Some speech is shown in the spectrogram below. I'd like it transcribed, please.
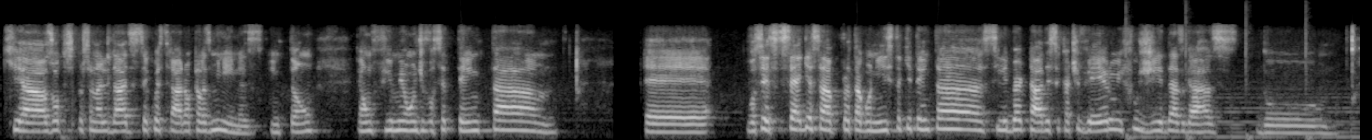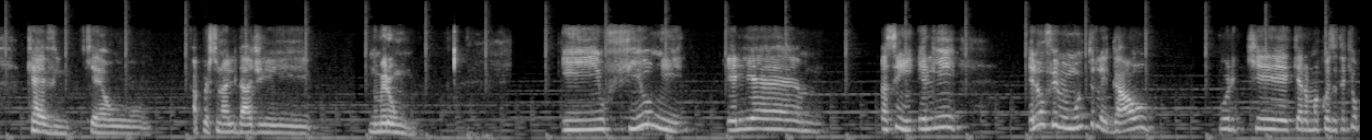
que as outras personalidades sequestraram aquelas meninas. Então, é um filme onde você tenta é, você segue essa protagonista que tenta se libertar desse cativeiro e fugir das garras do Kevin, que é o, a personalidade número um. E o filme, ele é. Assim, ele, ele é um filme muito legal, porque que era uma coisa até que eu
